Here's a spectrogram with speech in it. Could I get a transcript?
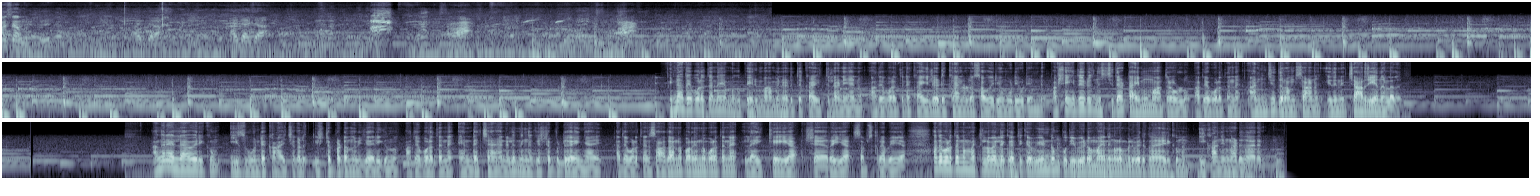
ഭയങ്കര മോശമാണ് പിന്നെ അതേപോലെ തന്നെ നമുക്ക് പെരുമ്പാമ്പിനെ എടുത്ത് കഴുത്തിൽ അണിയാനും അതേപോലെ തന്നെ കയ്യിലെടുക്കാനുള്ള സൗകര്യം കൂടി ഇവിടെ ഉണ്ട് പക്ഷേ ഇതൊരു നിശ്ചിത ടൈം മാത്രമേ ഉള്ളൂ. അതേപോലെ തന്നെ അഞ്ച് ദിറംസ് ആണ് ഇതിന് ചാർജ് ചെയ്യുന്നുള്ളത്. അങ്ങനെ എല്ലാവർക്കും ഈ സൂവിന്റെ കാഴ്ചകൾ ഇഷ്ടപ്പെട്ടെന്ന് വിചാരിക്കുന്നു. അതേപോലെ തന്നെ എന്റെ ചാനൽ നിങ്ങൾക്ക് ഇഷ്ടപ്പെട്ട് കഴിഞ്ഞാൽ അതേപോലെ തന്നെ സാധാരണ പറയുന്ന പോലെ തന്നെ ലൈക്ക് ചെയ്യുക ഷെയർ ചെയ്യുക സബ്സ്ക്രൈബ് ചെയ്യുക. അതേപോലെ തന്നെ മറ്റുള്ളവരിലേക്ക് എത്തിക്കുക. വീണ്ടും പുതിയ വീടുമായി നിങ്ങളുടെ മുമ്പിൽ വരുന്നതായിരിക്കും ഈ കാഞ്ഞങ്ങാടുകാരൻ.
